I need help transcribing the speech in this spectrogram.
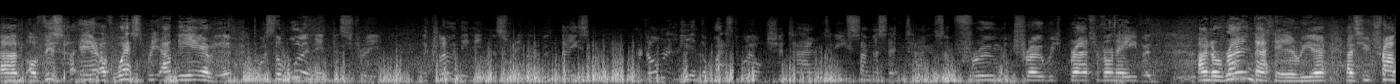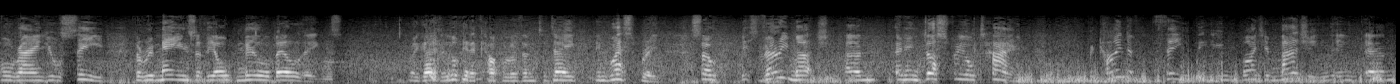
um, of this area of Westbury and the area was the woolen industry, the clothing industry that was based predominantly in the West Wiltshire towns and East Somerset towns, so Frome and Trowbridge, Bradford on Avon. And around that area, as you travel round, you'll see the remains of the old mill buildings. We're going to look at a couple of them today in Westbury. So it's very much um, an industrial town, the kind of thing that you might imagine in, um,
